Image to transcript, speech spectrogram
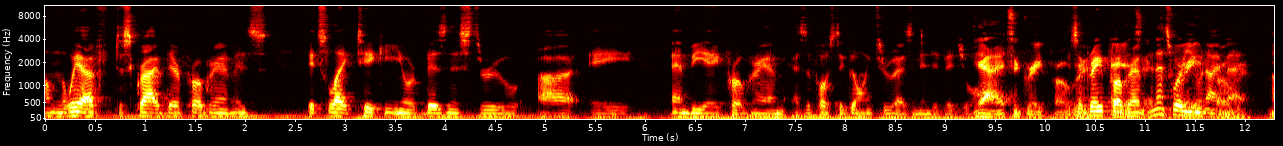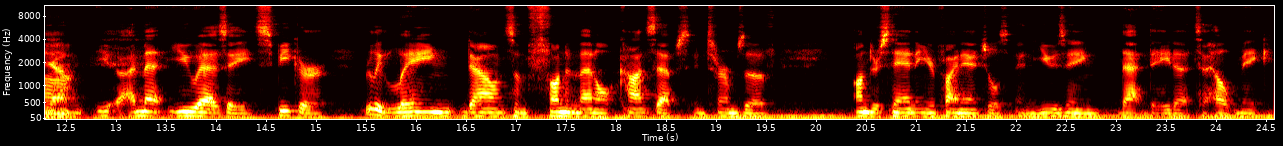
Um, the way I've described their program is, it's like taking your business through uh, a MBA program as opposed to going through as an individual. Yeah, it's a great program. It's a great program, a and that's where you and I program. met. Yeah. Um, you- I met you as a speaker, really laying down some fundamental concepts in terms of understanding your financials and using that data to help make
